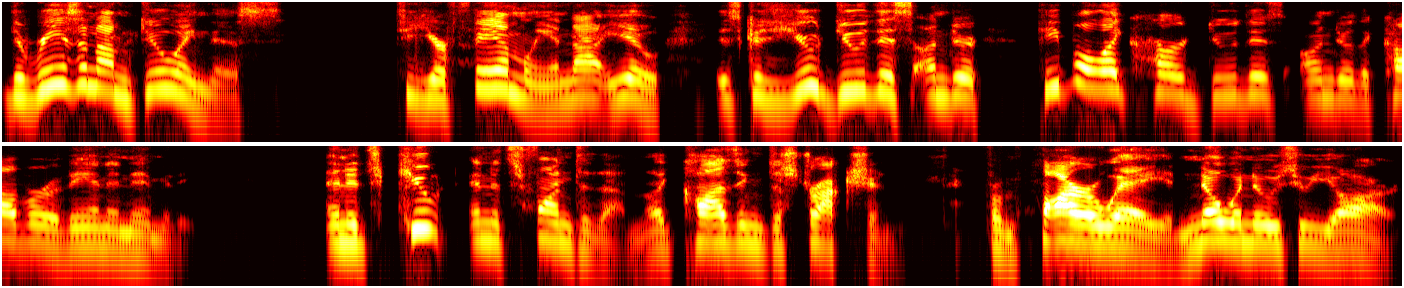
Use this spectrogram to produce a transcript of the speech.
the reason I'm doing this to your family and not you is because you do this under people like her do this under the cover of anonymity. And it's cute and it's fun to them, like causing destruction from far away, and no one knows who you are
